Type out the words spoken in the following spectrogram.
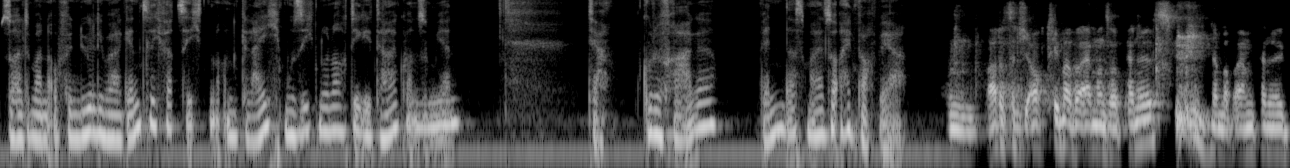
sollte man auf Vinyl lieber gänzlich verzichten und gleich Musik nur noch digital konsumieren? Tja, gute Frage, wenn das mal so einfach wäre. Ähm, war tatsächlich auch Thema bei einem unserer Panels. Wir haben auf einem Panel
